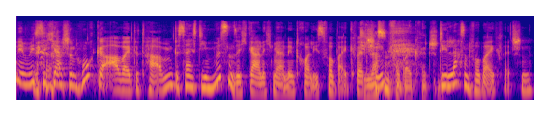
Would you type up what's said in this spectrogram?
nämlich sich ja schon hochgearbeitet haben. Das heißt, die müssen sich gar nicht mehr an den Trolleys vorbeiquetschen. Die lassen vorbeiquetschen. Die lassen vorbeiquetschen.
